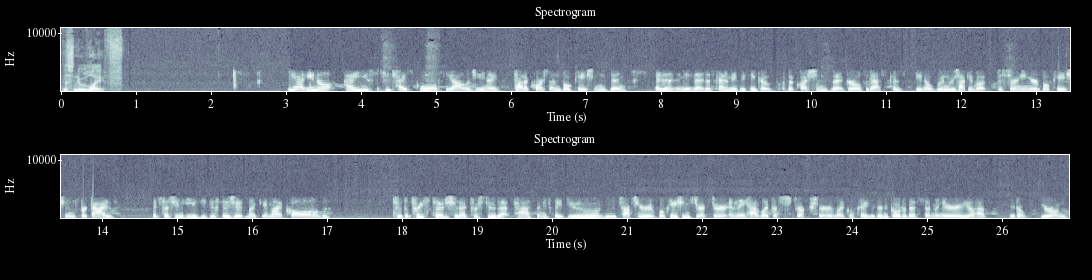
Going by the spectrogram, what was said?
this new life. Yeah, you know, I used to teach high school theology, and I taught a course on vocations, and it, it, that does kind of make me think of the questions that girls would ask because you know when we're talking about discerning your vocation for guys it's such an easy decision like am i called to the priesthood? Should i pursue that path? And if they do you talk to your vocations director and they have like a structure like okay you're going to go to this seminary you'll have you know your own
